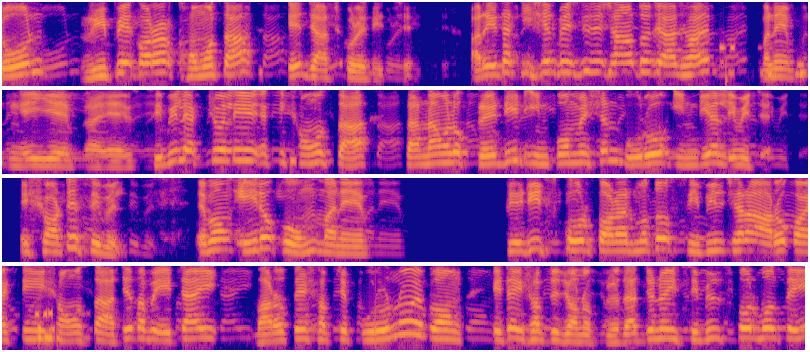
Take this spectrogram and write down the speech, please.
লোন রিপে করার ক্ষমতা এ জাজ করে দিচ্ছে। আর এটা কিসের বেসিসে সাধারণত জাজ হয়? মানে এই সিভিল অ্যাকচুয়ালি একটি সংস্থা, তার নাম হলো credit information bureau India limited এই শর্টে সিভিল এবং এইরকম মানে ক্রেডিট স্কোর করার মতো সিভিল ছাড়া আরও কয়েকটি সংস্থা আছে, তবে এটাই ভারতের সবচেয়ে পুরনো এবং এটাই সবচেয়ে জনপ্রিয়। তার জন্য এই সিভিল স্কোর বলতেই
